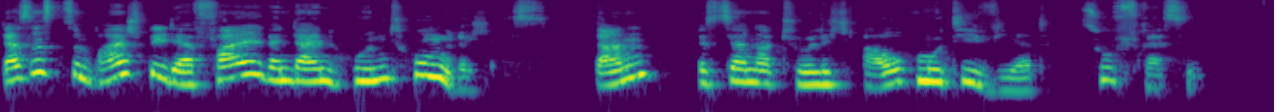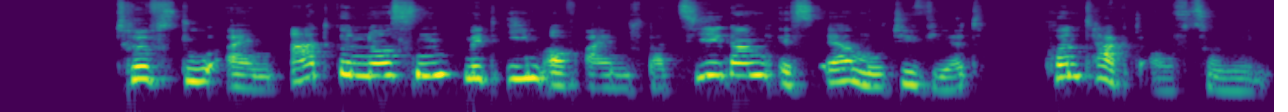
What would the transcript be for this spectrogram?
Das ist zum Beispiel der Fall, wenn dein Hund hungrig ist. Dann ist er natürlich auch motiviert zu fressen. Triffst du einen Artgenossen mit ihm auf einem Spaziergang, ist er motiviert, Kontakt aufzunehmen.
